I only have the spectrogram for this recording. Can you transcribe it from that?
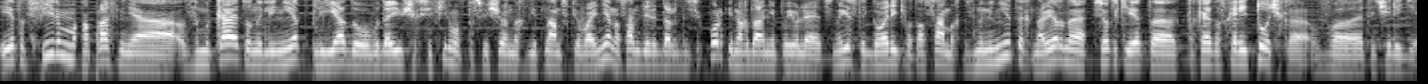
И этот фильм, поправь меня, замыкает он или нет плеяду выдающихся фильмов, посвященных Вьетнамской войне. На самом деле, даже до сих пор иногда они появляются. Но если говорить вот о самых знаменитых, наверное, все-таки это какая-то скорее точка в этой череде.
